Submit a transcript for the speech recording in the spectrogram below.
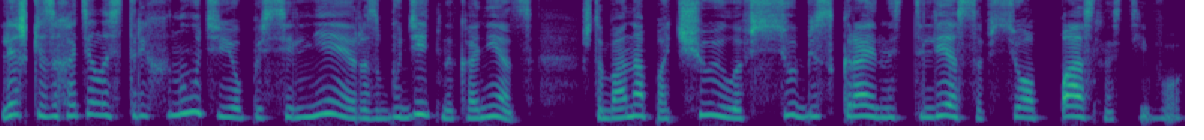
Лешке захотелось тряхнуть ее посильнее, разбудить, наконец, чтобы она почуяла всю бескрайность леса, всю опасность его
